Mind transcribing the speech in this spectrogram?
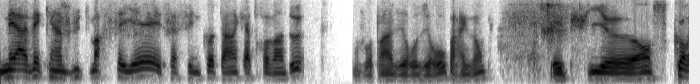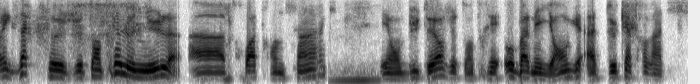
mais avec un but marseillais, et ça fait une cote à 1,82. On ne voit pas un 0-0 par exemple. Et puis en score exact, je tenterai le nul à 3,35 et en buteur, je tenterai Aubameyang à 2,90.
